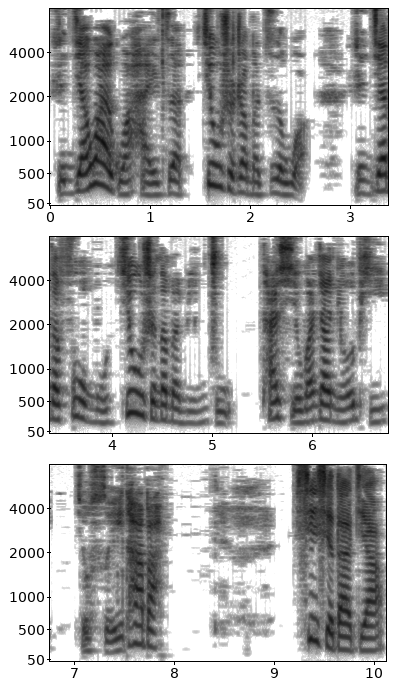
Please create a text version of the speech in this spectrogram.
人家外国孩子就是这么自我，人家的父母就是那么民主，他喜欢叫牛皮就随他吧。谢谢大家。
